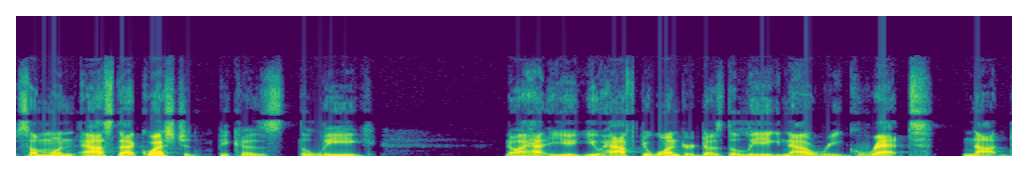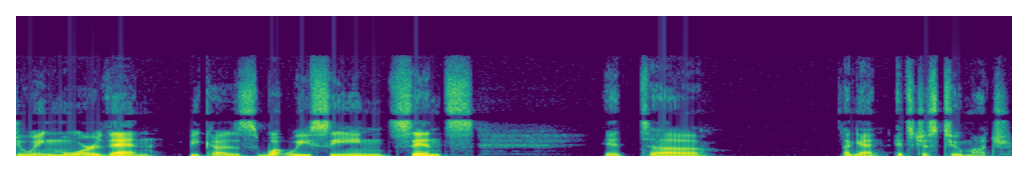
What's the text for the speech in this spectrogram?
someone asks that question because the league, you know, I ha- you you have to wonder: Does the league now regret not doing more then? Because what we've seen since it, uh, again, it's just too much.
